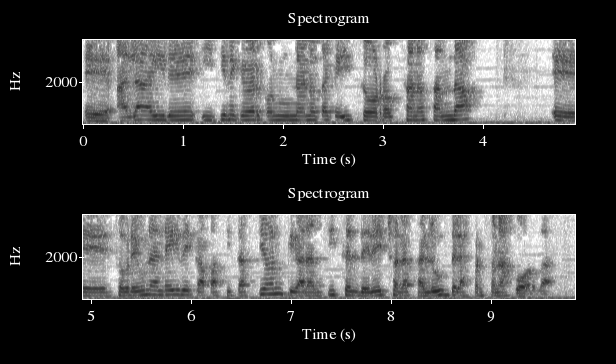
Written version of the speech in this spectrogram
eh, al aire y tiene que ver con una nota que hizo Roxana Sandá eh, sobre una ley de capacitación que garantice el derecho a la salud de las personas gordas.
